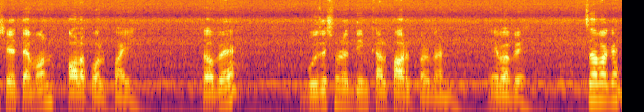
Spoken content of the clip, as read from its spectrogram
সে তেমন ফলাফল পায়। তবে বুঝে শুনে দিনকাল পার করবেন এভাবে। যাবাকেন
